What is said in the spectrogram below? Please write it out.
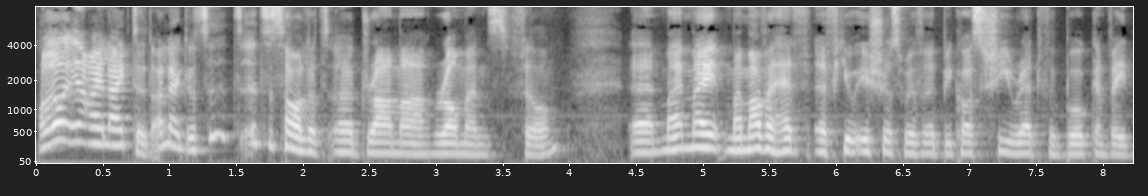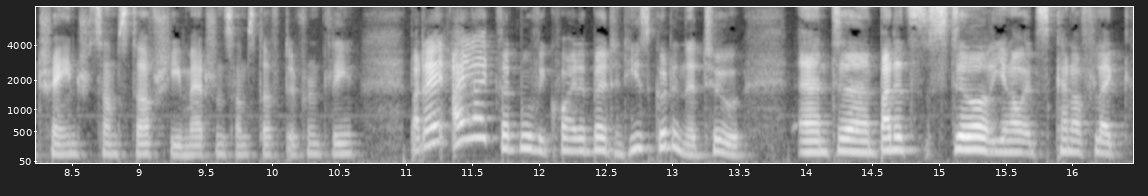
oh yeah, I liked it. I liked it. It's, it's a solid uh, drama romance film. Uh, my, my, my mother had a few issues with it because she read the book and they changed some stuff. She imagined some stuff differently. But I, I like that movie quite a bit and he's good in it too. And uh, But it's still, you know, it's kind of like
